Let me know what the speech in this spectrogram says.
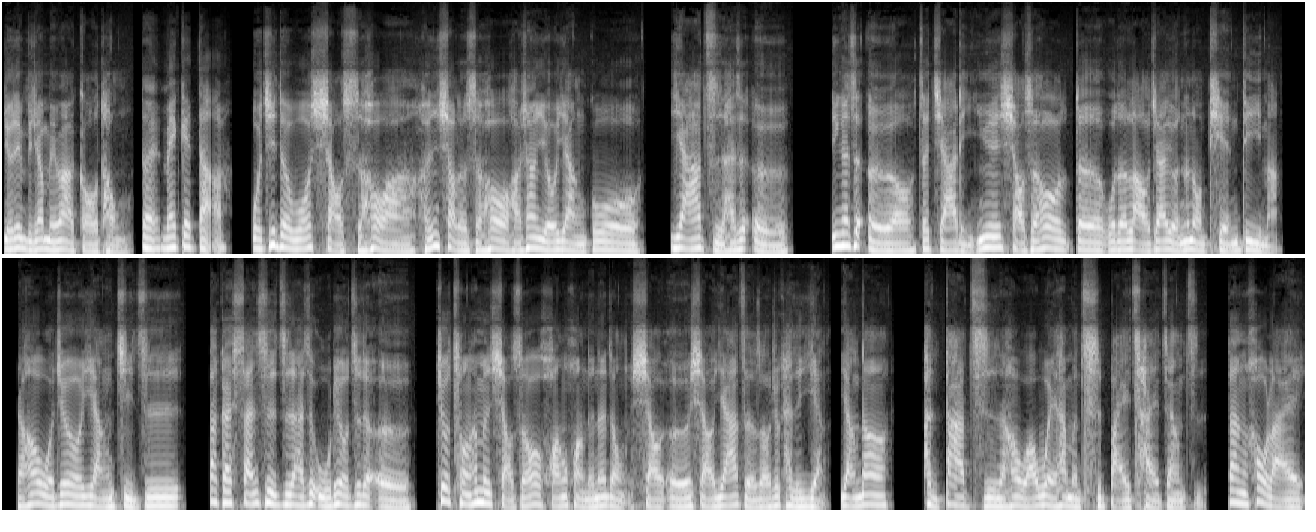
有点比较没办法沟通。对，没 get 到了。我记得我小时候啊，很小的时候好像有养过鸭子还是鹅，应该是鹅哦，在家里，因为小时候的我的老家有那种田地嘛，然后我就养几只，大概三四只还是五六只的鹅，就从他们小时候黄黄的那种小鹅、小鸭子的时候就开始养，养到很大只，然后我要喂它们吃白菜这样子。但后来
